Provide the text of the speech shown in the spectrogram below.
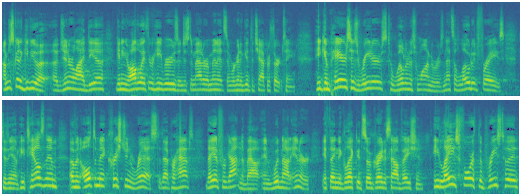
I'm just going to give you a, a, general idea, getting you all the way through Hebrews in just a matter of minutes, and we're going to get to chapter 13. He compares his readers to wilderness wanderers, and that's a loaded phrase to them. He tells them of an ultimate Christian rest that perhaps they had forgotten about and would not enter if they neglected so great a salvation. He lays forth the priesthood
